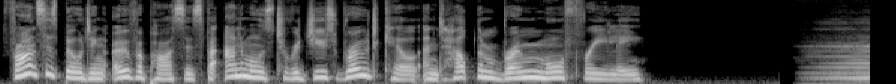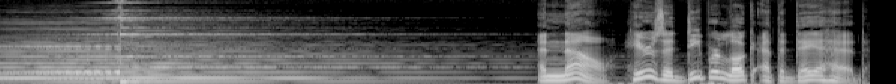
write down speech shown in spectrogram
France is building overpasses for animals to reduce roadkill and help them roam more freely. And now, here's a deeper look at the day ahead.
